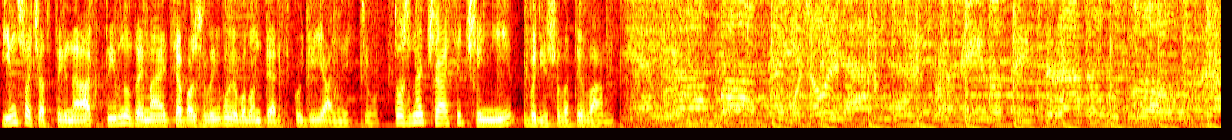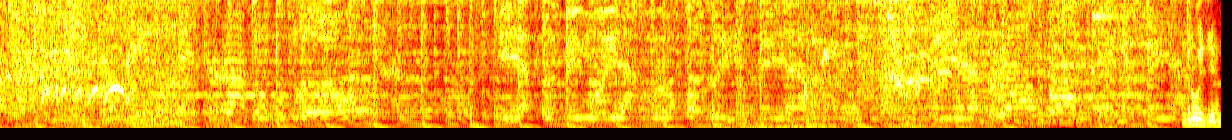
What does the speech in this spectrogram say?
Інша частина активно займається важливою волонтерською діяльністю. Тож на часі чи ні вирішувати вам. Друзі,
